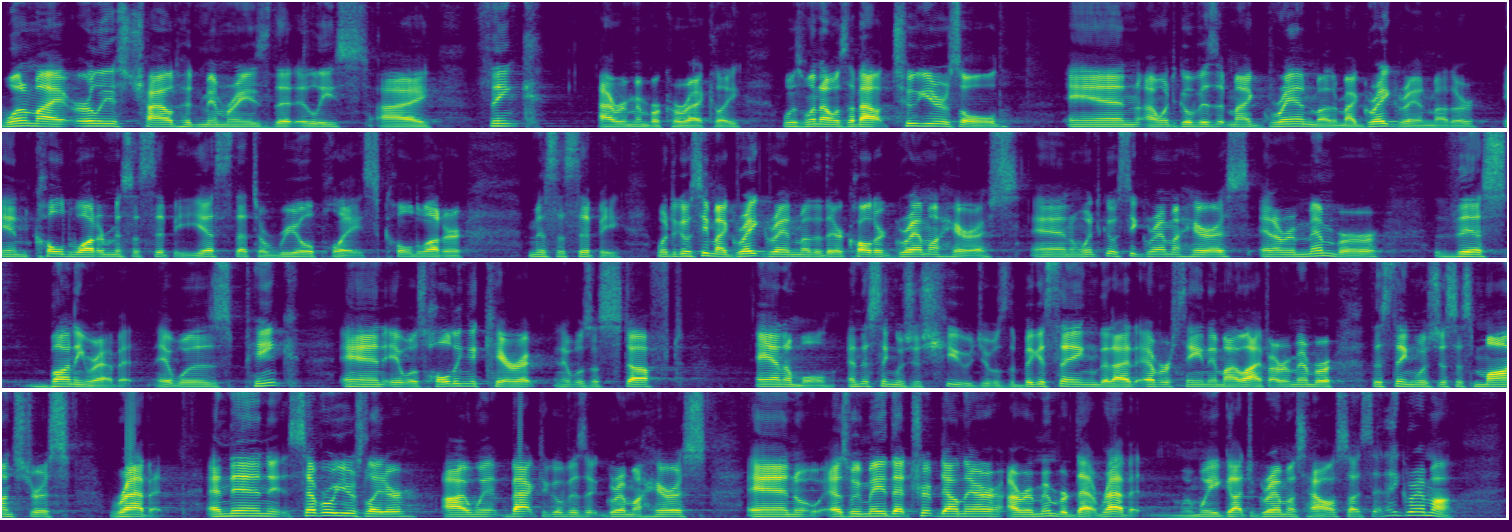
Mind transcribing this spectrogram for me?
One of my earliest childhood memories that at least I think I remember correctly was when I was about two years old and I went to go visit my grandmother, my great grandmother, in Coldwater, Mississippi. Yes, that's a real place, Coldwater, Mississippi. Went to go see my great grandmother there, called her Grandma Harris, and went to go see Grandma Harris, and I remember this bunny rabbit. It was pink and it was holding a carrot, and it was a stuffed animal, and this thing was just huge. It was the biggest thing that I'd ever seen in my life. I remember this thing was just this monstrous rabbit. And then several years later, I went back to go visit Grandma Harris, and as we made that trip down there, I remembered that rabbit. When we got to Grandma's house, I said, Hey, Grandma,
